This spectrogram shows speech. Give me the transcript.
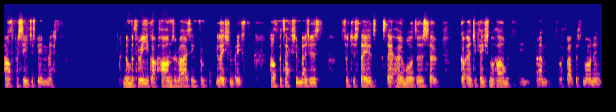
health procedures being missed. Number three, you've got harms arising from population-based health protection measures, such as stay, stay at home orders. So got educational harm, which has been um, talked about this morning,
